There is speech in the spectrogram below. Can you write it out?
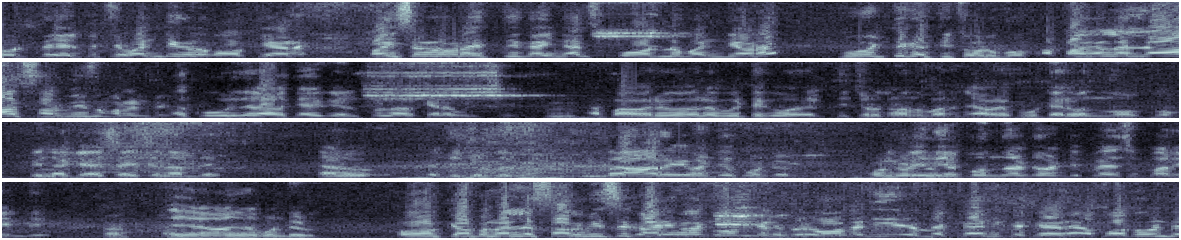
കൊടുത്ത് ഏൽപ്പിച്ച് വണ്ടികൾ ഓക്കെയാണ് പൈസ നിങ്ങൾ ഇവിടെ എത്തി കഴിഞ്ഞാൽ സ്പോട്ടിൽ വണ്ടി അവിടെ വീട്ടിൽ എത്തിച്ചു കൊടുക്കും. അപ്പൊ അങ്ങനെയുള്ള എല്ലാ സർവീസും പറയുന്നുണ്ട് അത് കൂടുതൽ ആൾക്കാർ ഗൾഫുള്ള ആൾക്കാരെ വിളിച്ചു. അപ്പൊ അവർ ഓരോ വീട്ടിൽ എത്തിച്ചു കൊടുക്കണം എന്ന് പറഞ്ഞു. അവരെ കൂട്ടുകാർ വന്ന് നോക്കും. പിന്നെ ക്യാഷ് അയച്ചാൽ ഞാൻ എത്തിച്ചു കൊടുത്തത് ഇപ്പൊ ആറേ വണ്ടി കൊണ്ടുവരും. ഇതിലിപ്പോ ഒന്ന് രണ്ട് വണ്ടി പ്രാവശ്യം പറയുന്നുണ്ട്. അത് ഞാൻ അങ്ങനെ കൊണ്ടുവരും. ഓക്കെ അപ്പൊ നല്ല സർവീസ് കാര്യങ്ങളൊക്കെ നോക്കാൻ ഇവർ ഓൾറെഡി മെക്കാനിക് ഒക്കെയാണ് അപ്പൊ അതുകൊണ്ട്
